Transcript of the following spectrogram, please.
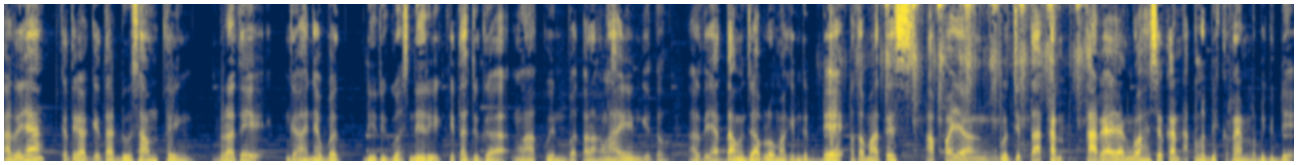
Artinya ketika kita do something berarti nggak hanya buat diri gue sendiri, kita juga ngelakuin buat orang lain gitu. Artinya tanggung jawab lo makin gede, otomatis apa yang lo ciptakan, karya yang lo hasilkan akan lebih keren, lebih gede.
